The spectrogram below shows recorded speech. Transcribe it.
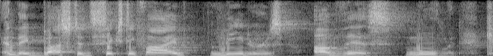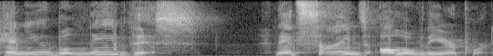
and they busted 65 leaders of this movement. Can you believe this? They had signs all over the airport.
